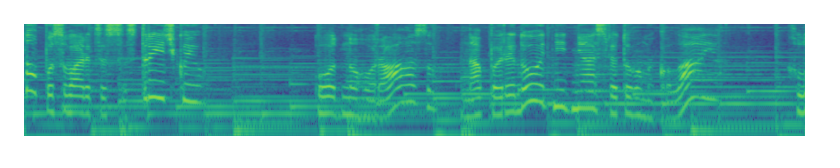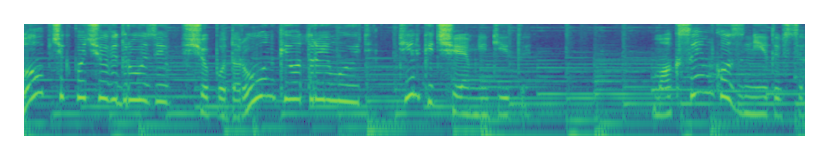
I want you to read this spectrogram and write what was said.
то посвариться з сестричкою. Одного разу напередодні Дня Святого Миколая хлопчик почув від друзів, що подарунки отримують тільки чемні діти. Максимко знітився.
